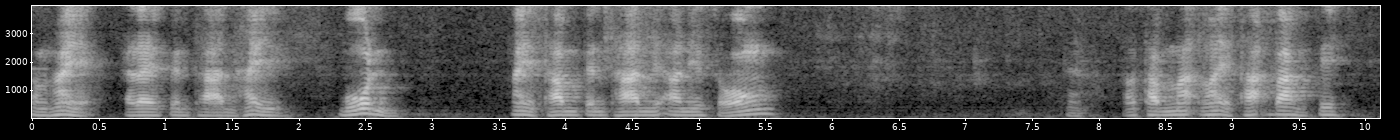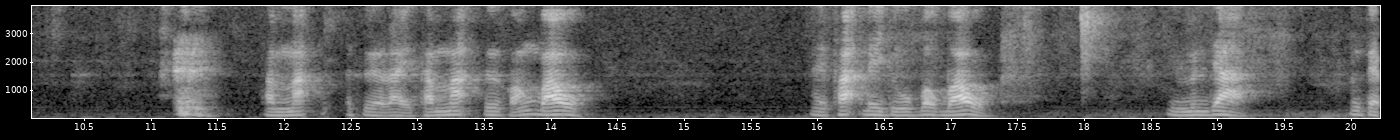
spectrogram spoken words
ต้องให้อะไรเป็นทานให้บุญ ให้ทำเป็นทานมีอานิสงส์เอาธรรมะมาให้พระบ้างสิธรรมะก็คืออะไร ธรรมะคือของเบา ให้พระได้อยู่เบาๆนี่มันยาก ตั้งแต่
